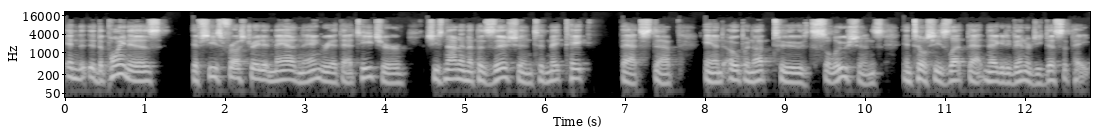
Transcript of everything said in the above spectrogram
and the, the point is if she's frustrated mad and angry at that teacher she's not in a position to make, take that step and open up to solutions until she's let that negative energy dissipate.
